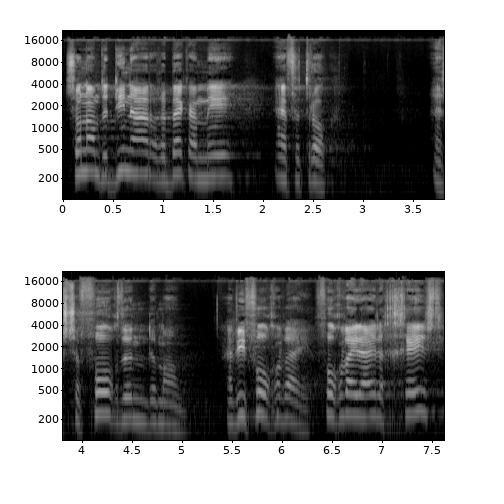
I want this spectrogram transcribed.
zo nam de dienaar Rebecca mee en vertrok. En ze volgden de man. En wie volgen wij? Volgen wij de Heilige Geest?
